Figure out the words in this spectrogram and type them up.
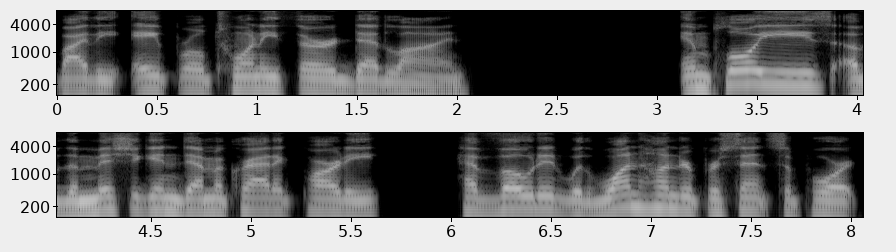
by the April 23rd deadline. Employees of the Michigan Democratic Party have voted with 100% support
